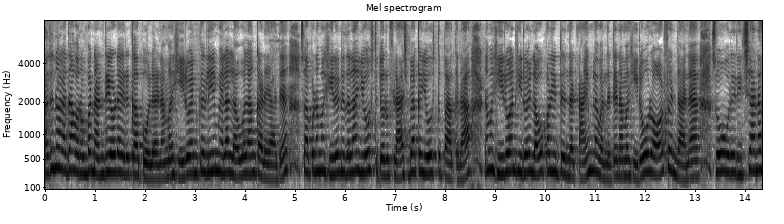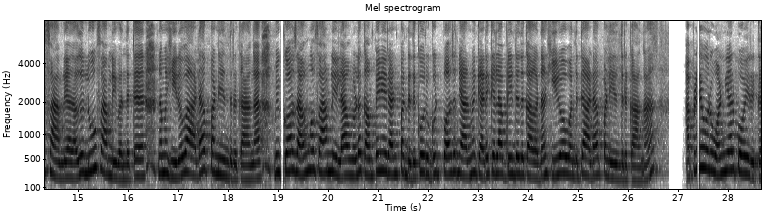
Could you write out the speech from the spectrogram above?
அதனால தான் அவள் ரொம்ப நன்றியோடு இருக்கா போல். நம்ம ஹீரோயினுக்கு லீ மேலே லவ்வெல்லாம் கிடையாது. ஸோ அப்போ நம்ம ஹீரோயின் இதெல்லாம் யோசிச்சுட்டு ஒரு ஃப்ளாஷ்பேக்கை யோசித்து பார்க்குறா. நம்ம ஹீரோயின் ஹீரோயின் லவ் பண்ணிட்டு இருந்த டைமில் வந்துட்டு நம்ம ஹீரோ ஒரு ஆர்ஃபன் தானே. ஸோ ஒரு ரிச்சான ஃபேமிலி அதாவது லூ ஃபேமிலி வந்துட்டு நம்ம ஹீரோவை அடாப்ட் பண்ணியிருந்திருக்காங்க. பிகாஸ் அவங்க ஃபேமிலியில் அவங்களோட கம்பெனியை ரன் பண்ணுறதுக்கு ஒரு குட் பர்சன் யாருமே கிடைக்கல அப்படின்றதுக்காக தான் ஹீரோ வந்துட்டு அடாப்ட் பண்ணியிருந்திருக்காங்க. அப்படியே ஒரு ஒன் இயர் போயிருக்கு.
